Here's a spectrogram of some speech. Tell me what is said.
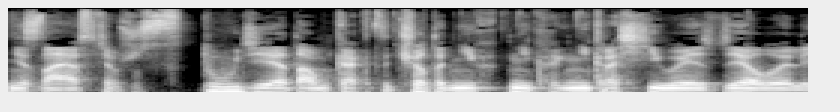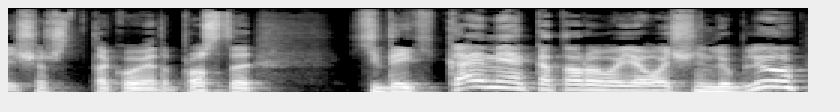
не знаю, с тем, что студия там как-то что-то некрасивое сделала или еще что-то такое. Это просто Хидеки Ками, которого я очень люблю,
